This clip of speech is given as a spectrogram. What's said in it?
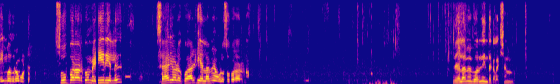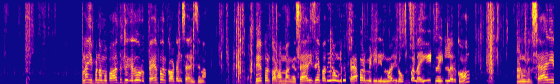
ஐம்பது ரூபா மட்டும். சூப்பராக இருக்கும். மெட்டீரியலு சாரியோட குவாலிட்டி எல்லாமே அவ்வளோ சூப்பராக இருக்கணும். இது எல்லாமே பாருங்க இந்த கலெக்ஷன் தான் ஆனால் இப்போ நம்ம பார்த்துட்டு இருக்கிறது ஒரு பேப்பர் காட்டன் சாரீஸ்ண்ணா பேப்பர் காட்டன் ஆமாங்க. சாரீஸே பார்த்தீங்கன்னா உங்களுக்கு பேப்பர் மெட்டீரியல் மாதிரி ரொம்ப லைட் வெயிட்டில் இருக்கும். அண்ட் உங்களுக்கு saree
